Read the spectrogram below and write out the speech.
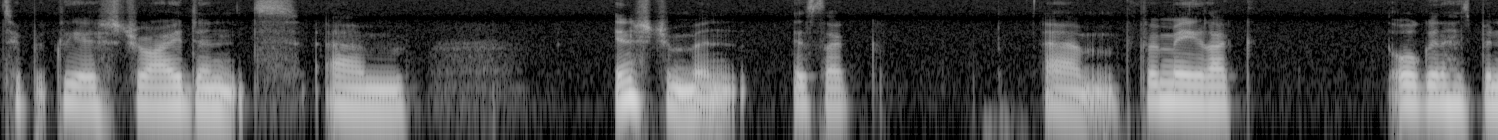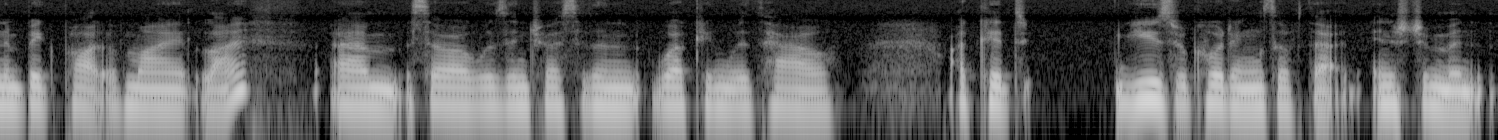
typically a strident um, instrument. It's like um, for me, like organ has been a big part of my life. Um, so I was interested in working with how I could use recordings of that instrument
